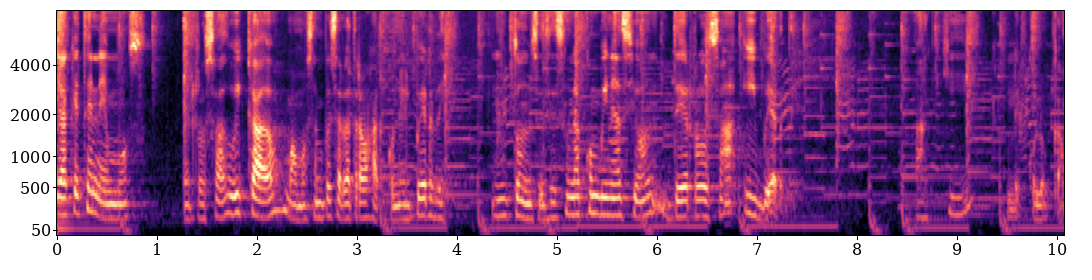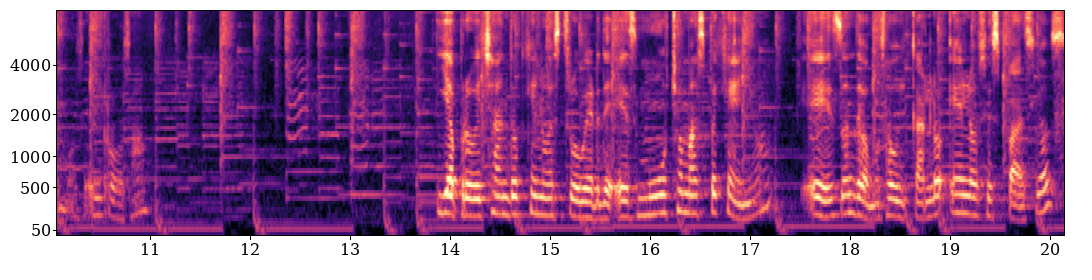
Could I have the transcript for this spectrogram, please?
Ya que tenemos el rosado ubicado, vamos a empezar a trabajar con el verde. Entonces es una combinación de rosa y verde. Aquí le colocamos el rosa. Y aprovechando que nuestro verde es mucho más pequeño, es donde vamos a ubicarlo en los espacios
